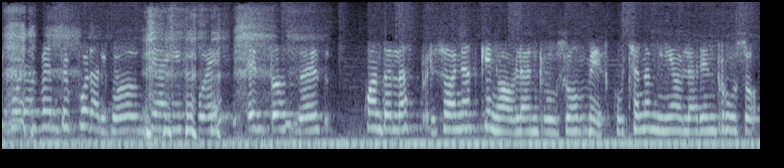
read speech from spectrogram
seguramente por algo de ahí fue. Entonces, cuando las personas que no hablan ruso me escuchan a mí hablar en ruso,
